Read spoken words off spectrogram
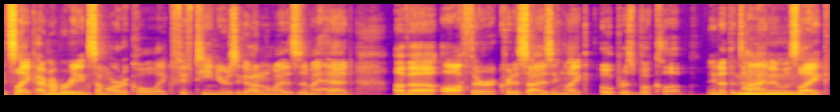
It's like I remember reading some article like 15 years ago. I don't know why this is in my head of a author criticizing like Oprah's book club, and at the time it was like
